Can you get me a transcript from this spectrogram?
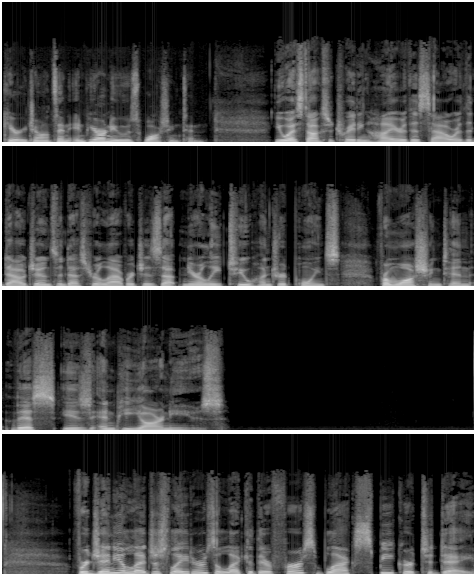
Carrie Johnson, NPR News, Washington. U.S. stocks are trading higher this hour. The Dow Jones Industrial Average is up nearly 200 points. From Washington, this is NPR News. Virginia legislators elected their first black speaker today.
